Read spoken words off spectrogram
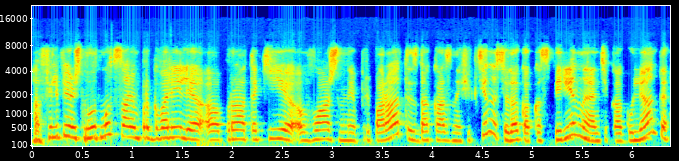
А, Филипп Юрьевич, ну вот мы с вами проговорили а, про такие важные препараты с доказанной эффективностью, да, как аспирины, антикоагулянты.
